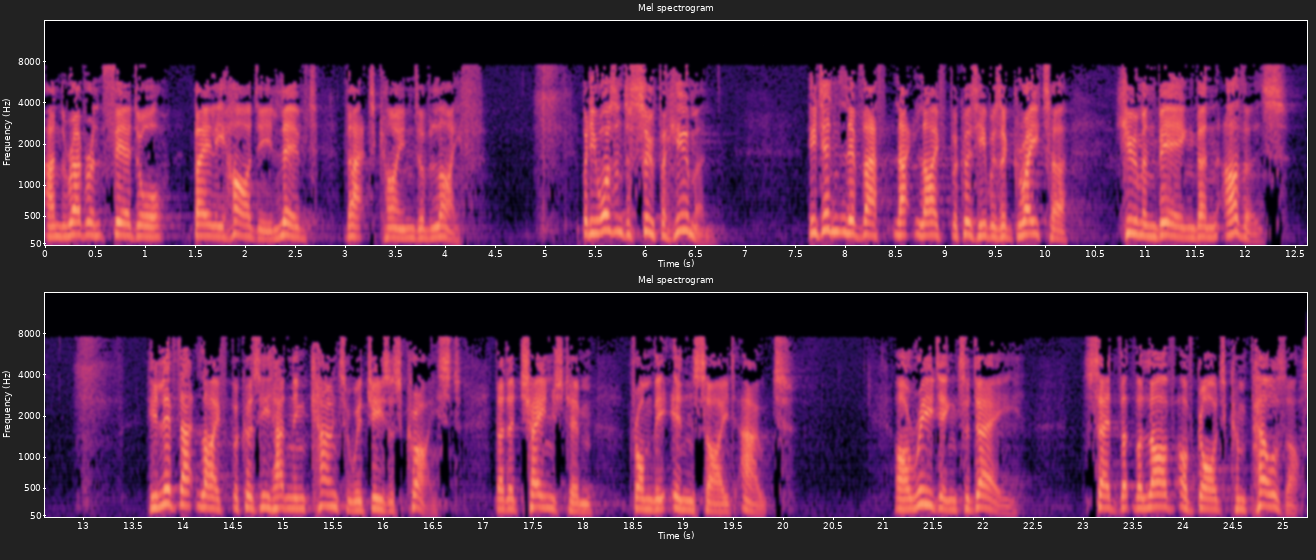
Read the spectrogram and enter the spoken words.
And the Reverend Theodore Bayley Hardy lived that kind of life. But he wasn't a superhuman. He didn't live that, that life because he was a greater human being than others. He lived that life because he had an encounter with Jesus Christ that had changed him from the inside out. Our reading today said that the love of God compels us,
